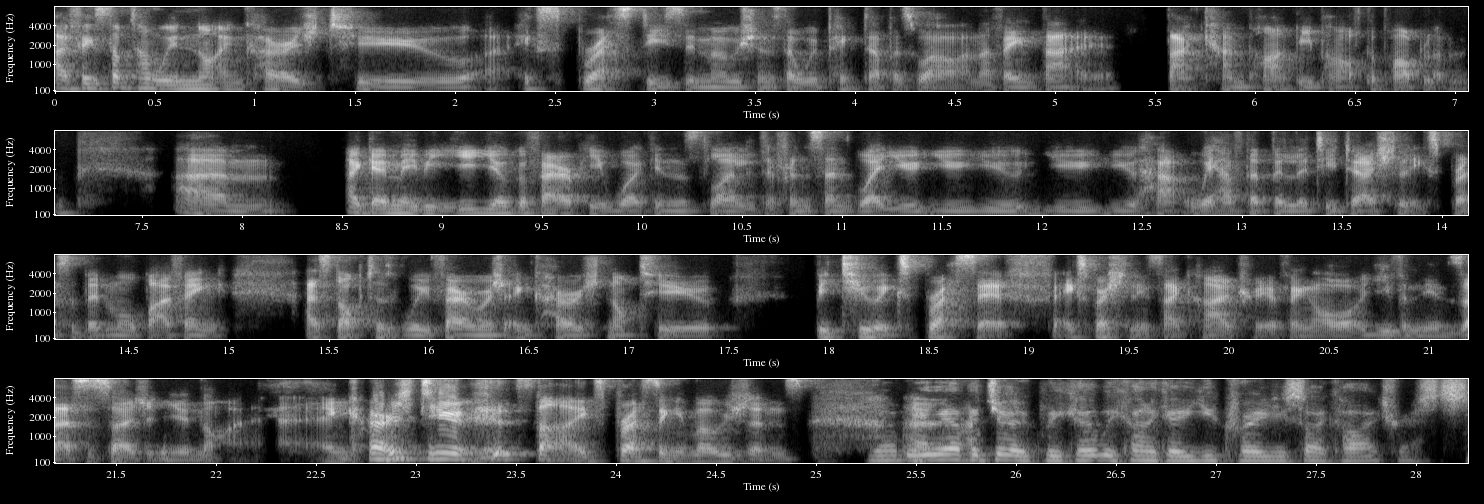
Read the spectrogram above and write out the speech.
I think sometimes we're not encouraged to uh, express these emotions that we picked up as well. And I think that that can part be part of the problem. Um, again, maybe yoga therapy work in a slightly different sense where you you you you you have we have the ability to actually express a bit more. But I think as doctors, we very much encourage not to be too expressive, especially in psychiatry, I think, or even in, as a surgeon, you're not encouraged to start expressing emotions. Yeah, we uh, have a joke. We go, we kind of go, "You crazy psychiatrists."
